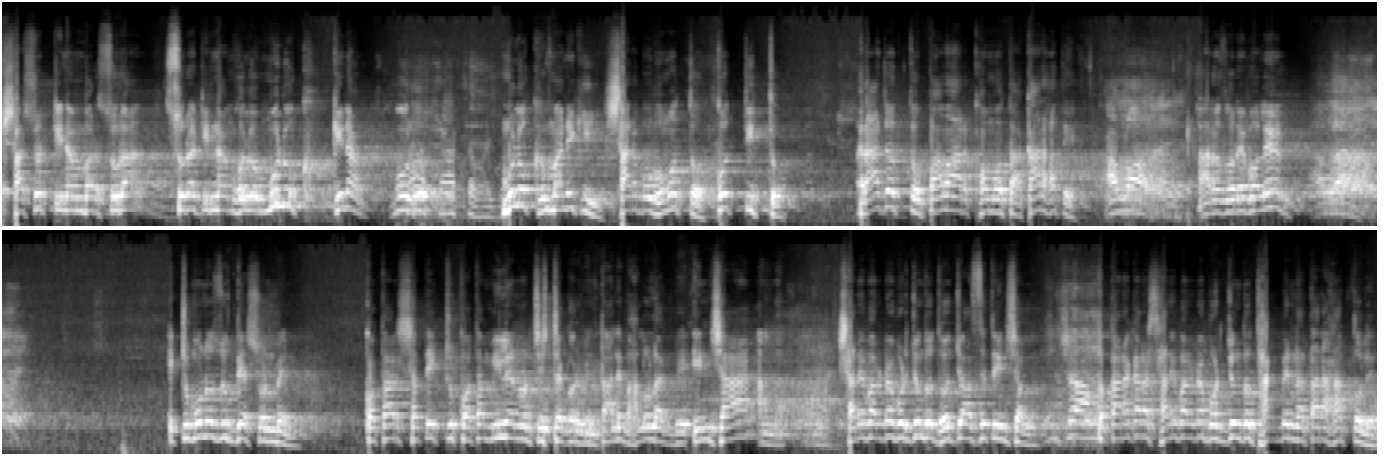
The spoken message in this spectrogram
সাতষট্টি নাম্বার সুরা। সুরাটির নাম হলো মুলুক। কি নাম? আচ্ছা মুলুক মানে কি? সার্বভৌমত্ব কর্তৃত্ব রাজত্ব পাওয়ার ক্ষমতা কার হাতে? আল্লাহ। আরও জোরে বলেন। আল্লাহ। একটু মনোযোগ দিয়ে শুনবেন। কথার সাথে একটু কথা মিলানোর চেষ্টা করবেন তাহলে ভালো লাগবে। ইনশা আল্লাহ সাড়ে বারোটা পর্যন্ত ধৈর্য আছে তো ইনশাল্লাহ ইনশাআল্লাহ। তো কারা কারা সাড়ে বারোটা পর্যন্ত থাকবেন না তারা হাত তোলেন।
